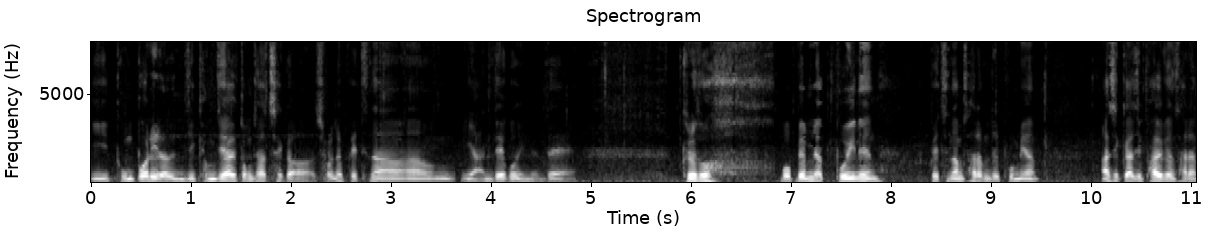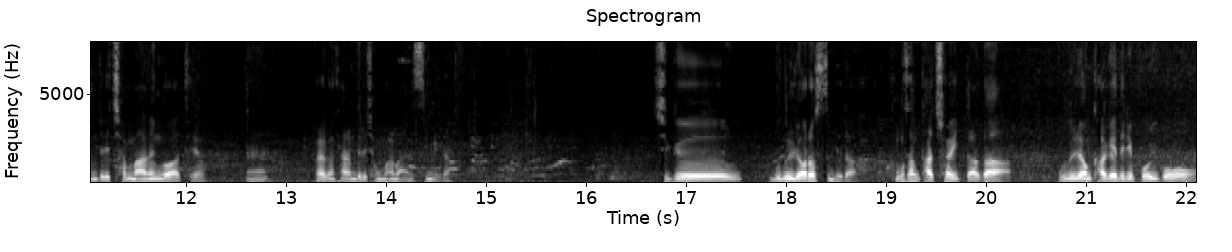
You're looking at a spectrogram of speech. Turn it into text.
이 돈벌이라든지 경제 활동 자체가 전혀 베트남이 안 되고 있는데 그래도 뭐 몇몇 보이는 베트남 사람들 보면 아직까지 밝은 사람들이 참 많은 것 같아요. 예, 밝은 사람들이 정말 많습니다. 지금 문을 열었습니다. 항상 닫혀 있다가 문을 연 가게들이 보이고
